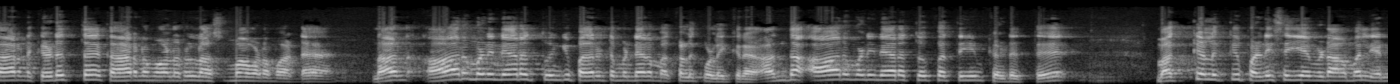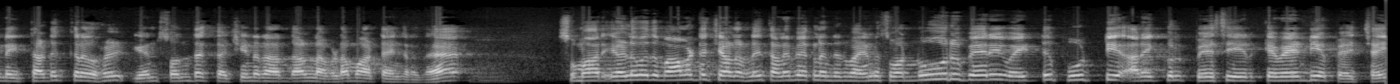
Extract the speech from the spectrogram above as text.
காரணம் கெடுத்த காரணமானவர்கள் நான் சும்மா விட மாட்டேன். நான் ஆறு மணி நேரம் தூங்கி பதினெட்டு மணி நேரம் மக்களுக்கு உழைக்கிறேன். அந்த ஆறு மணி நேர தூக்கத்தையும் கெடுத்து மக்களுக்கு பணி செய்ய விடாமல் என்னை தடுக்கிறவர்கள் என் சொந்த கட்சியினராக இருந்தாலும் நான் விட மாட்டேங்கிறத சுமார் எழுபது மாவட்ட செயலர்களை தலைமைகளை நிர்வாகிகள் சுமார் நூறு பேரை வைத்து பூட்டி அறைக்குள் பேசியிருக்க வேண்டிய பேச்சை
